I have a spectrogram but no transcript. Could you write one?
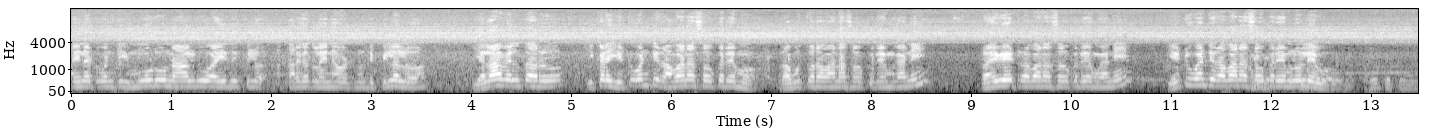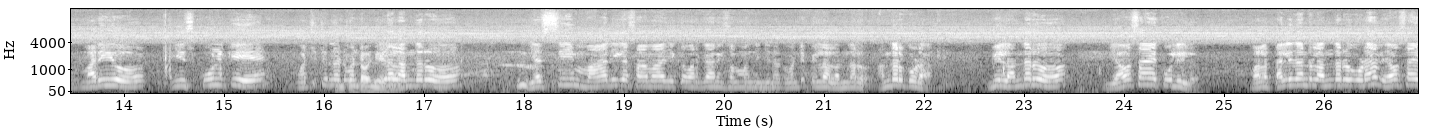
అయినటువంటి మూడు నాలుగు ఐదు కిలో తరగతులైనటువంటి పిల్లలు ఎలా వెళ్తారు? ఇక్కడ ఎటువంటి రవాణా సౌకర్యము? ప్రభుత్వ రవాణా సౌకర్యం కానీ ప్రైవేట్ రవాణా సౌకర్యం కానీ ఎటువంటి రవాణా సౌకర్యంలు లేవు. మరియు ఈ స్కూల్కి వచ్చుతున్నటువంటి పిల్లలందరూ ఎస్సీ మాదిగ సామాజిక వర్గానికి సంబంధించినటువంటి పిల్లలందరూ అందరూ కూడా. వీళ్ళందరూ వ్యవసాయ కూలీలు. వాళ్ళ తల్లిదండ్రులు అందరూ కూడా వ్యవసాయ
